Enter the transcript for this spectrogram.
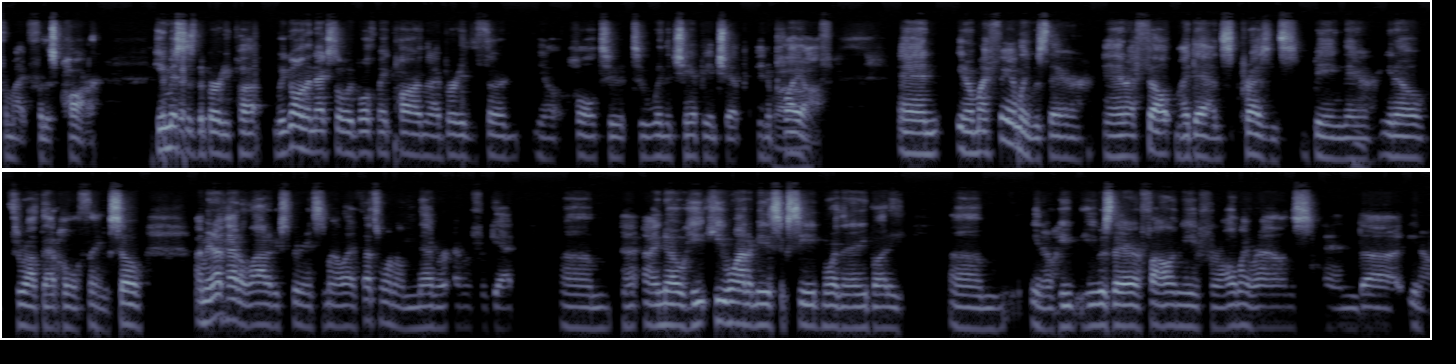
for my for this par. He misses the birdie putt. We go on the next hole. We both make par, and then I birdie the third, you know, hole to to win the championship in a wow. playoff. And you know, my family was there, and I felt my dad's presence being there, you know, throughout that whole thing. So, I mean, I've had a lot of experiences in my life. That's one I'll never ever forget. Um, I know he he wanted me to succeed more than anybody. Um, you know, he he was there following me for all my rounds, and uh, you know,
